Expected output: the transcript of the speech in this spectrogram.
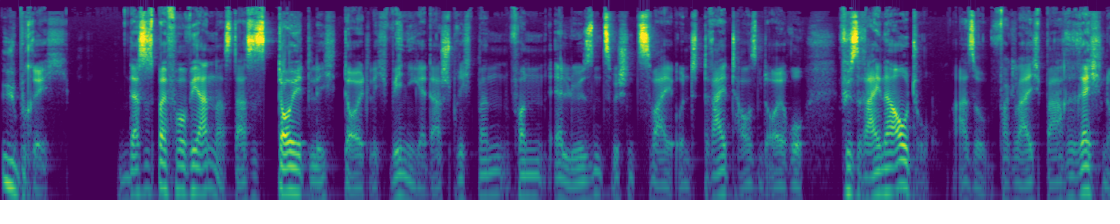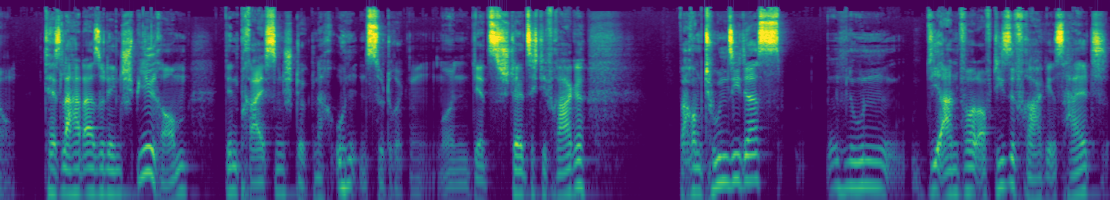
übrig. Das ist bei VW anders. Da ist es deutlich, deutlich weniger. Da spricht man von Erlösen zwischen 2.000 und 3.000 Euro fürs reine Auto. Also vergleichbare Rechnung. Tesla hat also den Spielraum, den Preis ein Stück nach unten zu drücken. Und jetzt stellt sich die Frage, warum tun sie das? Nun, die Antwort auf diese Frage ist halt,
